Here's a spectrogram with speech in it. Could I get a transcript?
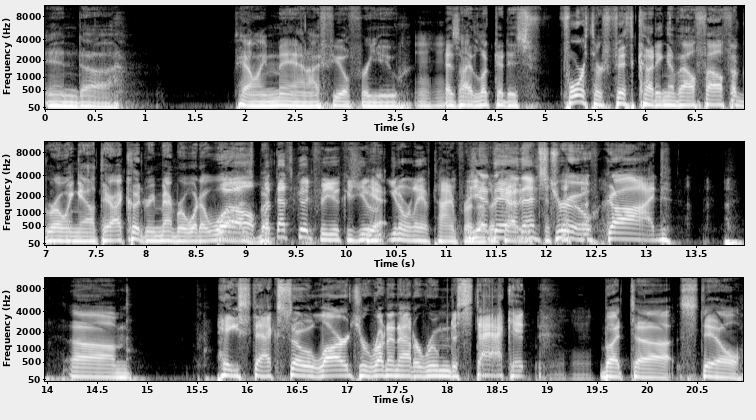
and uh, tell him, man, I feel for you. As I looked at his fourth or fifth cutting of alfalfa growing out there, I couldn't remember what it was. Well, but, but, that's good for you because you don't Yeah. you don't really have time for yeah, another. yeah, cutting. that's true. God. Um, haystack so large you're running out of room to stack it. But uh, still,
